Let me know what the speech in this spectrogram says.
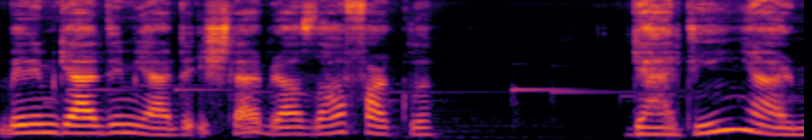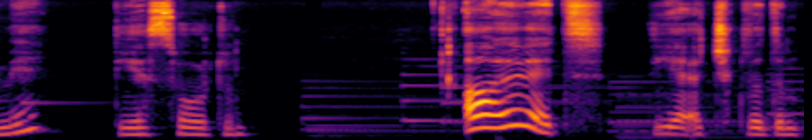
Benim geldiğim yerde işler biraz daha farklı. Geldiğin yer mi? diye sordun. Aa evet diye açıkladım.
